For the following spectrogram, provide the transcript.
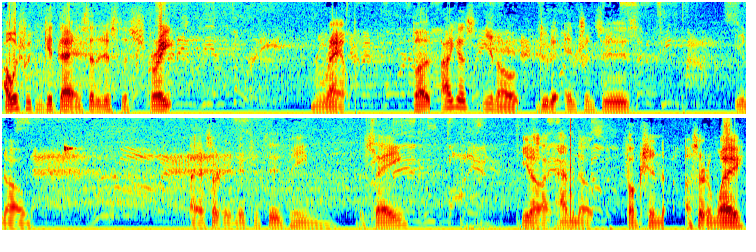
I wish we can get that instead of just a straight ramp. But I guess you know, due to entrances, you know, certain entrances being the same you know, like having to function a certain way.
